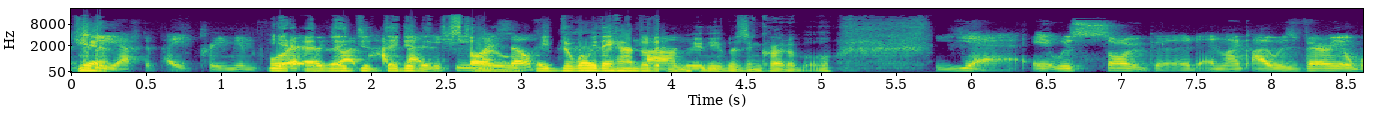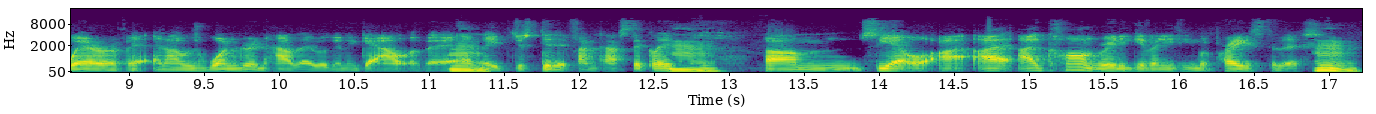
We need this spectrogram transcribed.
so Yeah. you have to pay premium for it. yeah, they did. They did it so. They, the way they handled it in Um, the movie was incredible. Yeah, it was so good, and like I was very aware of it, and I was wondering how they were going to get out of it, Mm. and they just did it fantastically. Mm. Um, so yeah, I, I I can't really give anything but praise to this. Mm.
